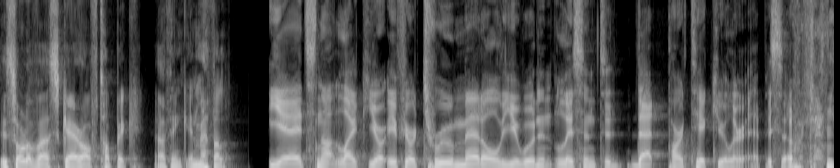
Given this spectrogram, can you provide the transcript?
it's sort of a scare off topic, I think, in metal. Yeah, it's not like you're if you're true metal, you wouldn't listen to that particular episode. you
